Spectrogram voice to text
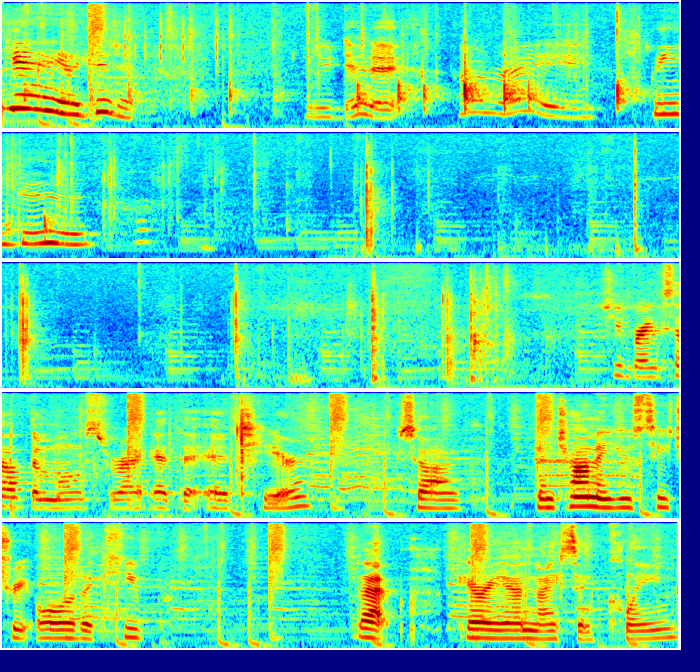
Yay, I did it. You did it. All right. We did it. She breaks out the most right at the edge here. So I've been trying to use tea tree oil to keep that area nice and clean.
